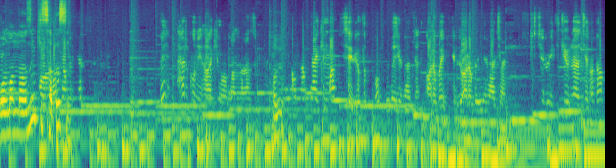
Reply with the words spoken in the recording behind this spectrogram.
olman lazım ki satasın. Ve her konuya hakim olman lazım. Tabii. Adam belki mat seviyor futbol, buna yöneleceksin. Arabayı seviyor, arabaya yöneleceksin. İstiyor, istiyor yöneleceksin. Adam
